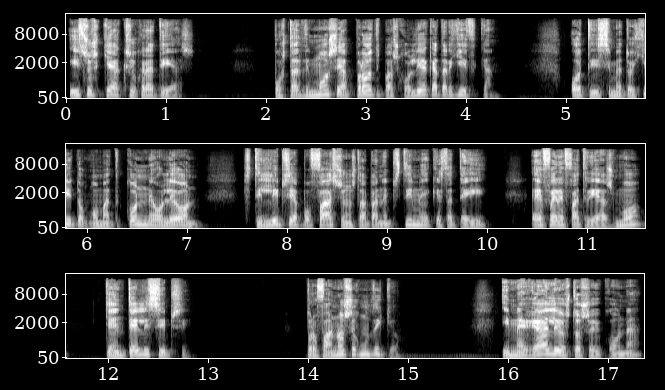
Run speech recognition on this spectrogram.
ίσως και αξιοκρατίας. Πως τα δημόσια πρότυπα σχολεία καταργήθηκαν. Ότι η συμμετοχή των κομματικών νεολαίων στη λήψη αποφάσεων στα πανεπιστήμια και στα ΤΕΗ έφερε φατριασμό και εν τέλει σύψη. Προφανώς έχουν δίκιο. Η μεγάλη ωστόσο εικόνα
